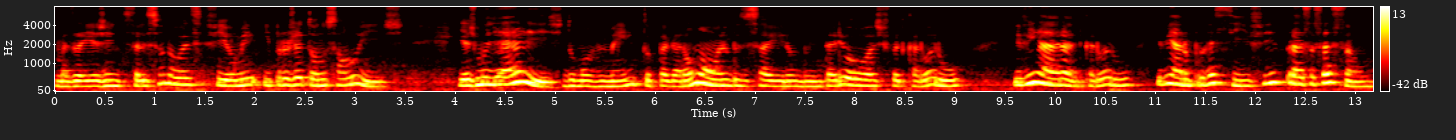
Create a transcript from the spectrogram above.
mas aí a gente selecionou esse filme e projetou no São Luís. E as mulheres do movimento pegaram um ônibus e saíram do interior, acho que foi do Caruaru, e vieram, de Caruaru, e vieram para o Recife para essa sessão.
